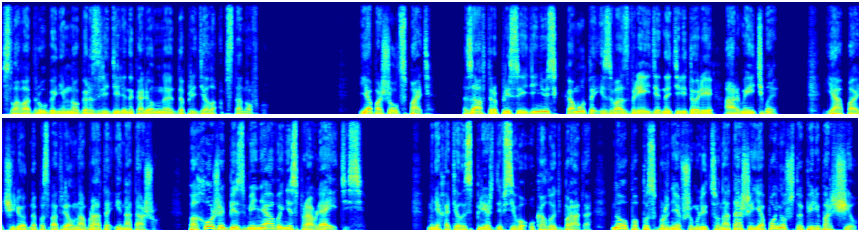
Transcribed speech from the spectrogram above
Слова друга немного разрядили накаленную до предела обстановку. Я пошел спать. Завтра присоединюсь к кому-то из вас в рейде на территории армии тьмы. Я поочередно посмотрел на брата и Наташу. Похоже, без меня вы не справляетесь. Мне хотелось прежде всего уколоть брата, но по посмурневшему лицу Наташи я понял, что переборщил,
